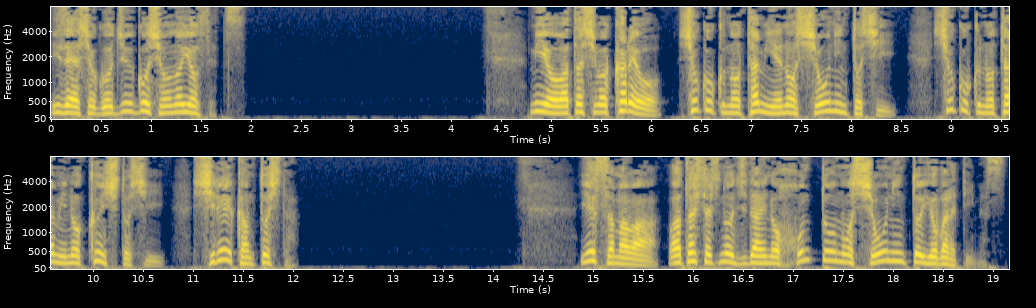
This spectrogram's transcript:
イザヤ書55章の4節見よ私は彼を諸国の民への証人とし、諸国の民の君主とし、司令官とした。イエス様は私たちの時代の本当の証人と呼ばれています。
